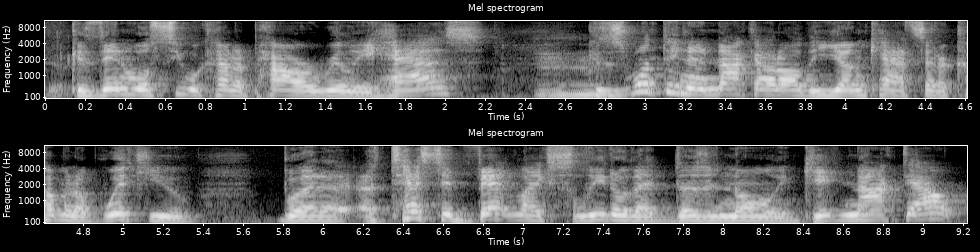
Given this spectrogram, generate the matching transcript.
because then we'll see what kind of power really has. Because Mm-hmm. it's one thing to knock out all the young cats that are coming up with you, but a, a tested vet like Salido that doesn't normally get knocked out,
